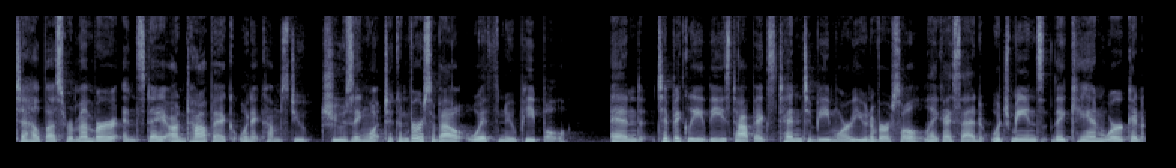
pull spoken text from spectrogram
to help us remember and stay on topic when it comes to choosing what to converse about with new people. And typically, these topics tend to be more universal, like I said, which means they can work in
